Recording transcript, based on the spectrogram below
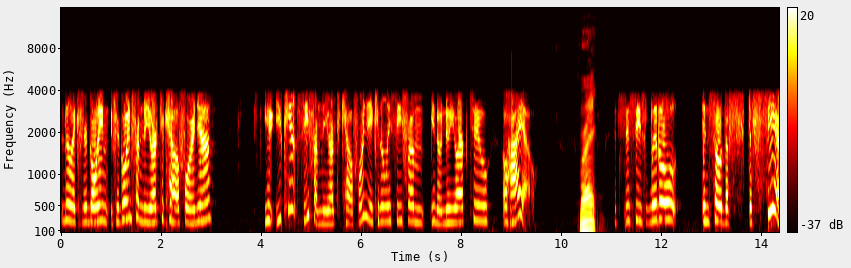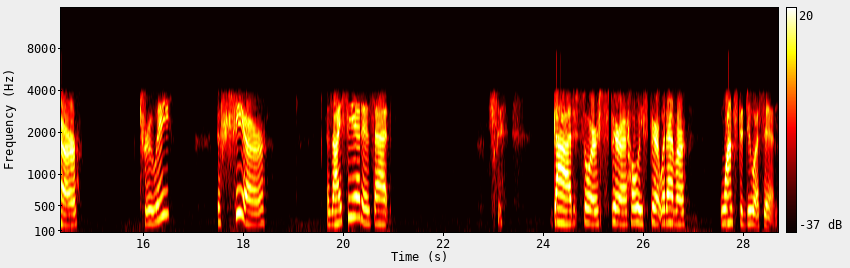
You know, like if you're going if you're going from New York to California, you you can't see from New York to California. You can only see from you know New York to Ohio. Right. It's just these little, and so the the fear, truly, the fear, as I see it, is that God, Source, Spirit, Holy Spirit, whatever, wants to do us in.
